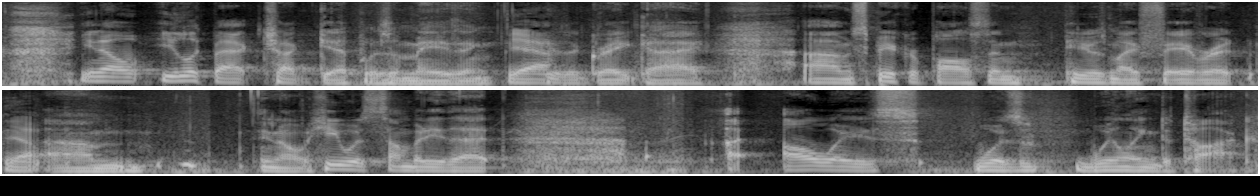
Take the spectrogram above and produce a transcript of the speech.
you know, you look back. Chuck Gipp was amazing. Yeah, he was a great guy. Um, Speaker Paulsen, he was my favorite. Yeah. Um, you know, he was somebody that I always was willing to talk.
